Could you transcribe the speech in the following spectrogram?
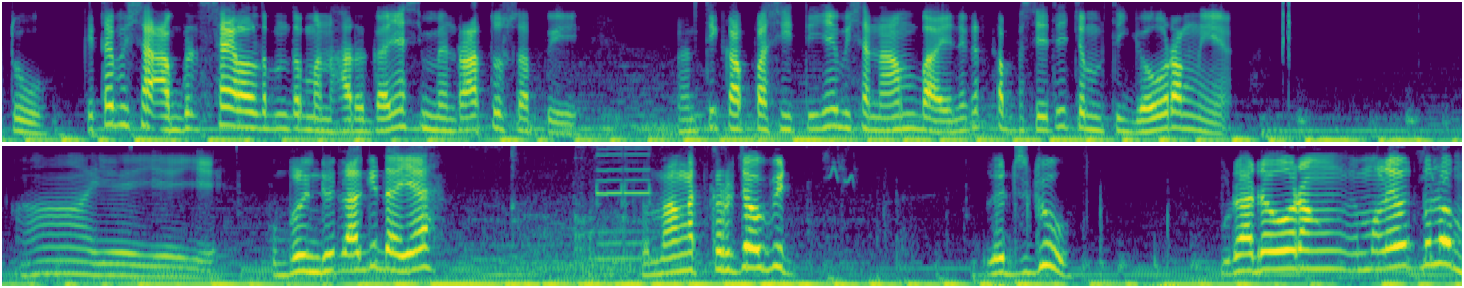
tuh, kita bisa upgrade sale teman-teman. Harganya 900 tapi nanti kapasitinya bisa nambah. Ini kan kapasiti cuma tiga orang nih ya. Ah, iya iya iya. Kumpulin duit lagi dah ya. Semangat kerja Obit. Let's go. Udah ada orang mau lewat belum?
